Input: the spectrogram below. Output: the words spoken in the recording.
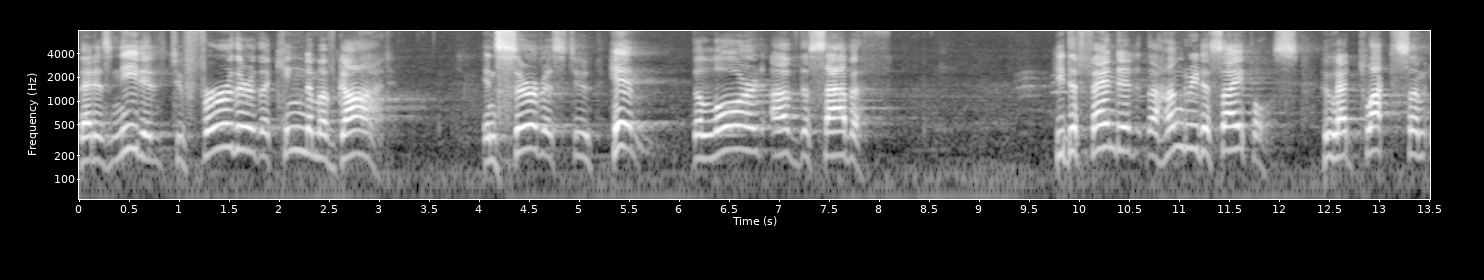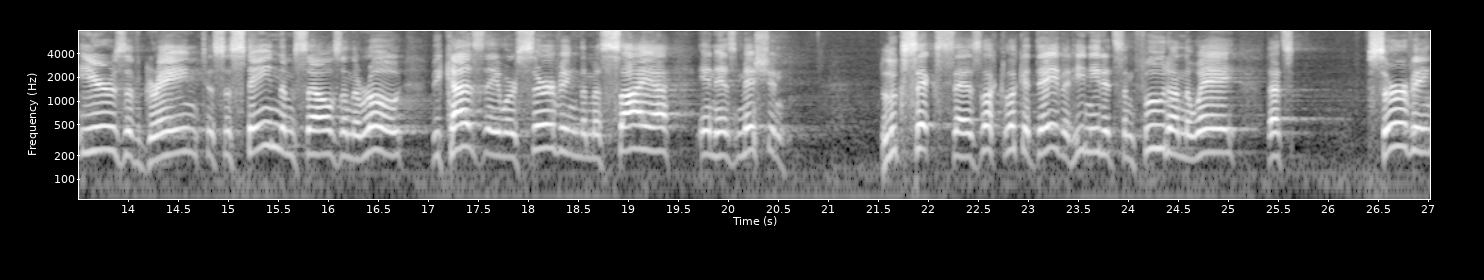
that is needed to further the kingdom of God in service to Him, the Lord of the Sabbath. He defended the hungry disciples who had plucked some ears of grain to sustain themselves on the road because they were serving the Messiah in his mission. Luke 6 says, Look, look at David. He needed some food on the way. That's serving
